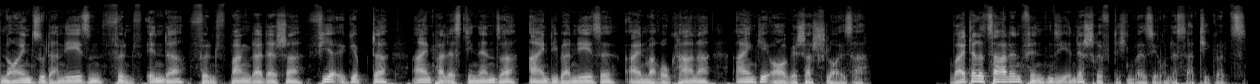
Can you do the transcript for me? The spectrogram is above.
9 Sudanesen, 5 Inder, 5 Bangladescher, 4 Ägypter, ein Palästinenser, ein Libanese, ein Marokkaner, ein georgischer Schleuser. Weitere Zahlen finden Sie in der schriftlichen Version des Artikels.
